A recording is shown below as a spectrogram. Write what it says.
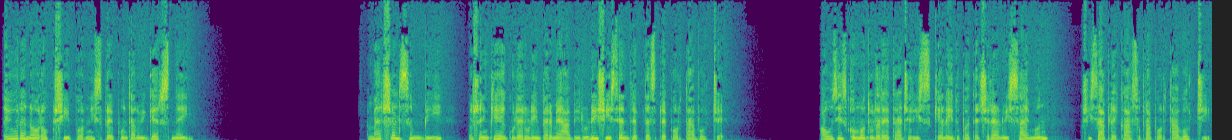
îi ură noroc și porni spre puntea lui Gersney. Marshall zâmbi, își încheie gulerul impermeabilului și se îndreptă spre portavoce. Auzi zgomotul retragerii schelei după trecerea lui Simon și se apleca asupra portavocii.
